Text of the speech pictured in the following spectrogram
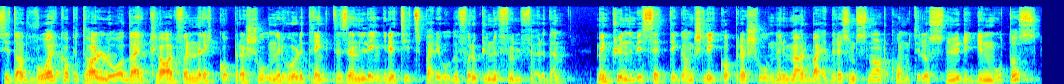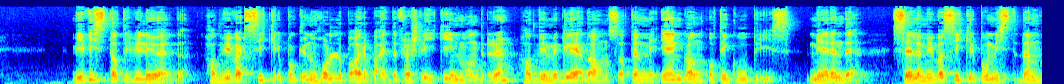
Sitat vår kapital lå der klar for en rekke operasjoner hvor det trengtes en lengre tidsperiode for å kunne fullføre dem. Men kunne vi sette i gang slike operasjoner med arbeidere som snart kom til å snu ryggen mot oss? Vi visste at de ville gjøre det. Hadde vi vært sikre på å kunne holde på arbeidet fra slike innvandrere, hadde vi med glede ansatt dem med en gang og til god pris. Mer enn det. Selv om vi var sikre på å miste dem,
